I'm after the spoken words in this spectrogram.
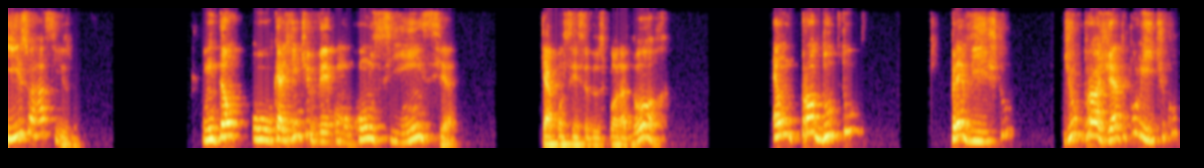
E isso é racismo. Então, o que a gente vê como consciência, que é a consciência do explorador, é um produto previsto de um projeto político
